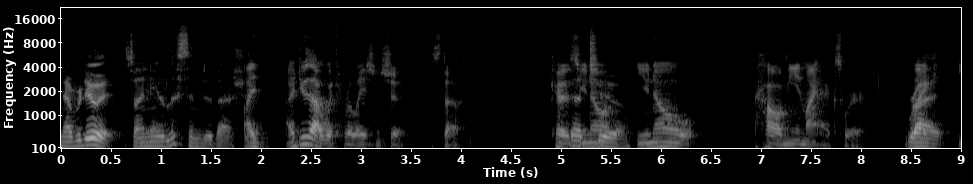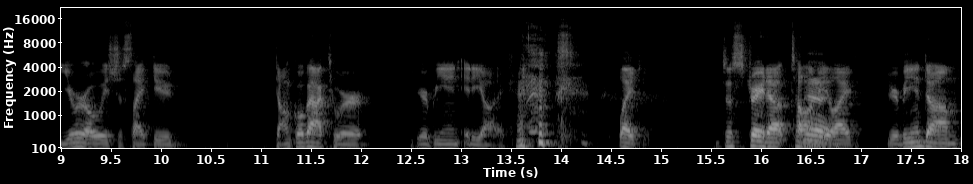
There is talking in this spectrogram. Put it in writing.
never do it, so I need to listen to that shit. I I do that with relationship stuff. Cause you know too. you know how me and my ex were. right. Like you were always just like, dude, don't go back to her. You're being idiotic. like just straight up telling me like you're being dumb.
